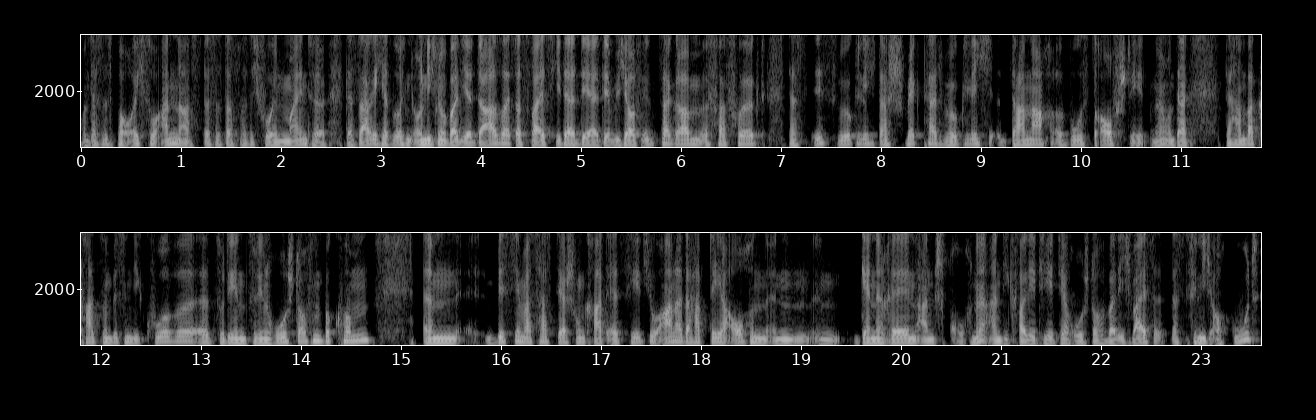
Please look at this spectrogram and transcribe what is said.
Und das ist bei euch so anders. Das ist das, was ich vorhin meinte. Das sage ich jetzt auch nicht nur, weil ihr da seid, das weiß jeder, der, der mich auf Instagram äh, verfolgt. Das ist wirklich, das schmeckt halt wirklich danach, äh, wo es draufsteht. Ne? Und da, da haben wir gerade so ein bisschen die Kurve äh, zu, den, zu den Rohstoffen bekommen. Ähm, ein bisschen was hast du ja schon gerade erzählt, Joana. Da habt ihr ja auch einen, einen, einen generellen Anspruch ne, an die Qualität der Rohstoffe, weil ich weiß, das finde ich auch gut.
